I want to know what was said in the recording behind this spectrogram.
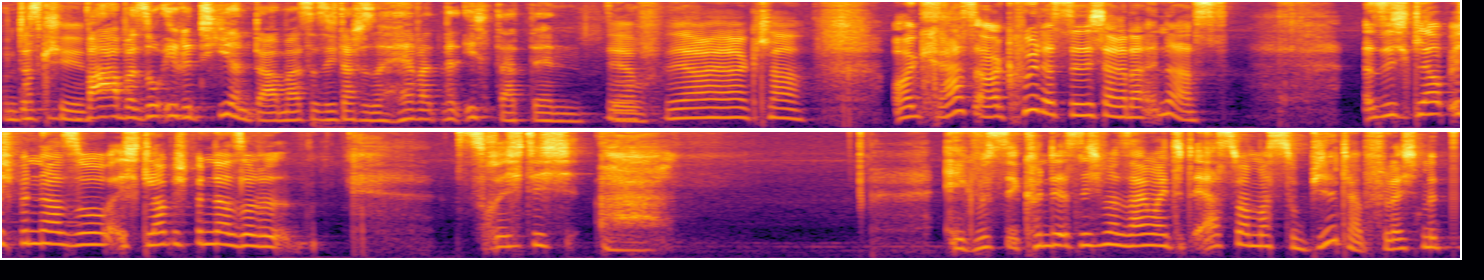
Und das Mhm. Okay. war aber so irritierend damals, dass ich dachte so, hä, was, was ist das denn? So. Ja, ja, ja, klar. Oh, krass, aber cool, dass du dich daran erinnerst. Also ich glaube, ich bin da so, ich glaube, ich bin da so, so richtig. Ah. Ich wüsste, ich könnte jetzt nicht mal sagen, weil ich das erste Mal masturbiert habe. Vielleicht mit,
